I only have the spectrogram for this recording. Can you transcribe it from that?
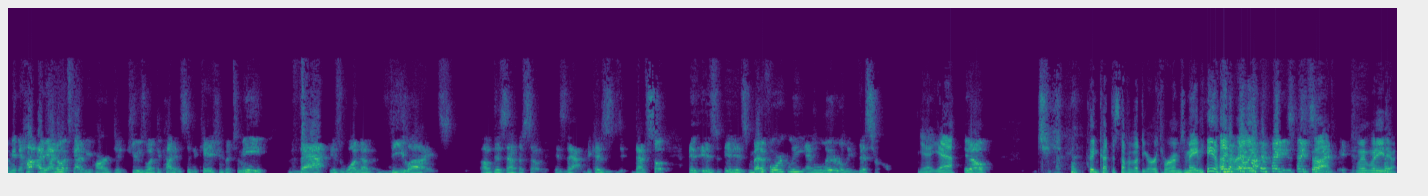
I mean, how, I mean, I know it's got to be hard to choose what to cut in syndication, but to me, that is one of the lines of this episode. Is that because that's so? It, it is. It is metaphorically and literally visceral. Yeah, yeah. You know, Couldn't cut the stuff about the earthworms, maybe. like, really? right, exactly. Come on. What, what are you doing?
